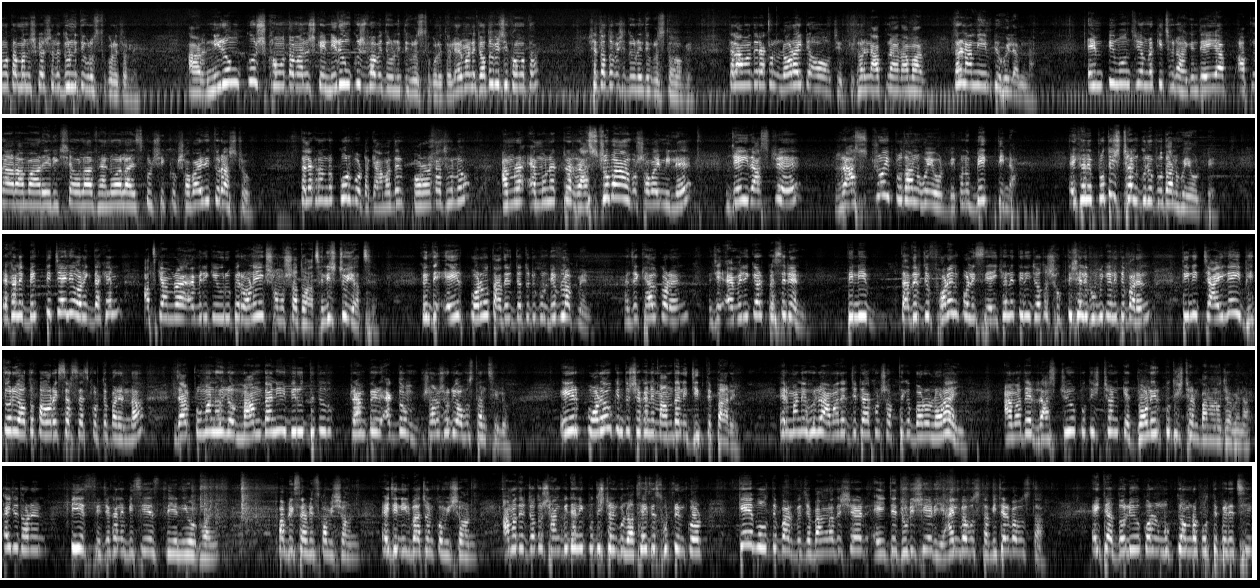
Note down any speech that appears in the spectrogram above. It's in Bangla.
ক্ষমতা মানুষকে আসলে দুর্নীতিগ্রস্ত করে তোলে। আর নিরঙ্কুশ ক্ষমতা মানুষকে নিরঙ্কুশভাবে দুর্নীতিগ্রস্ত করে তোলে। এর মানে যত বেশি ক্ষমতা, সে তত বেশি দুর্নীতিগ্রস্ত হবে। তাহলে আমাদের এখন লড়াইটা হওয়া উচিত কি? ধরেন আপনার, আমার, ধরেন আমি এমপি হইলাম না। এমপি মন্ত্রী আমরা কিছু না হয় কিন্তু এই আপনার, আমার, এই রিক্সাওয়ালা, ভ্যানওয়ালা, স্কুল শিক্ষক, সবাইরই তো রাষ্ট্র। তাহলে এখন আমরা করবোটাকে আমাদের করার কাজ হলো, আমরা এমন একটা রাষ্ট্র বানাবো সবাই মিলে, যেই রাষ্ট্রে রাষ্ট্রই প্রধান হয়ে উঠবে, কোনো ব্যক্তি না। এখানে প্রতিষ্ঠানগুলো প্রধান হয়ে উঠবে। এখানে ব্যক্তি চাইলে অনেক, দেখেন, আজকে আমরা আমেরিকা, ইউরোপের অনেক সমস্যা তো আছে, নিশ্চয়ই আছে। কিন্তু এরপরেও তাদের যতটুকু ডেভেলপমেন্ট যে খেয়াল করেন যে আমেরিকার প্রেসিডেন্ট, তিনি তাদের যে ফরেন পলিসি, এইখানে তিনি যত শক্তিশালী ভূমিকা নিতে পারেন, তিনি চাইলেই ভিতরে অত পাওয়ার এক্সারসাইজ করতে পারেন না, যার প্রমাণ হইল মামদানির বিরুদ্ধে তো ট্রাম্পের একদম সরাসরি অবস্থান ছিল। এর পরেও কিন্তু সেখানে মামদানি জিততে পারে। এর মানে হলো আমাদের যেটা এখন সব থেকে বড় লড়াই, আমাদের রাষ্ট্রীয় প্রতিষ্ঠানকে দলের প্রতিষ্ঠান বানানো যাবে না। এই যে ধরেন পিএসসি যেখানে বিসিএস দিয়ে নিয়োগ হয় পাবলিক সার্ভিস কমিশন এই যে নির্বাচন কমিশন, আমাদের যত সাংবিধানিক প্রতিষ্ঠানগুলো আছে, এই যে সুপ্রিম কোর্ট কে বলতে পারবে যে বাংলাদেশের এই যে জুডিশিয়ারি, আইন ব্যবস্থা, বিচার ব্যবস্থা, এইটা দলীয়করণ মুক্ত আমরা করতে পেরেছি?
